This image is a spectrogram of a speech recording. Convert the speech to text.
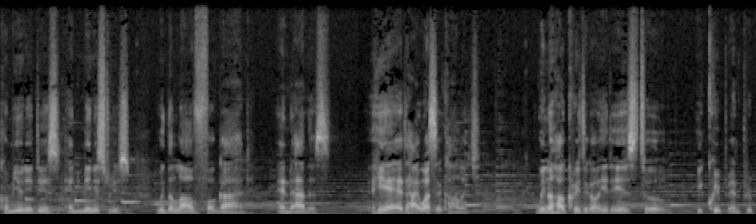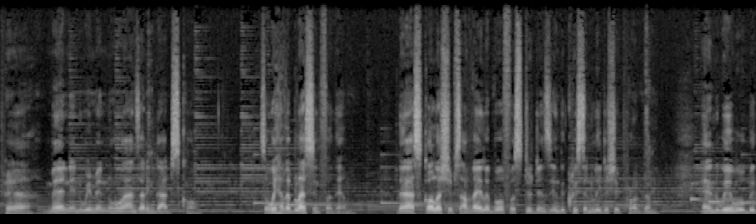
communities, and ministries with the love for God and others. Here at Hiwassee College, we know how critical it is to equip and prepare men and women who are answering God's call. So we have a blessing for them. There are scholarships available for students in the Christian Leadership Program, and we will be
